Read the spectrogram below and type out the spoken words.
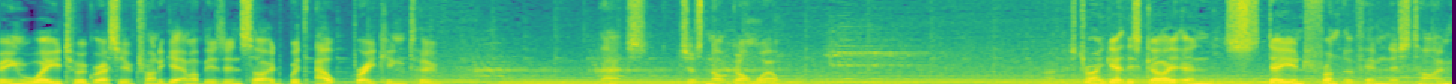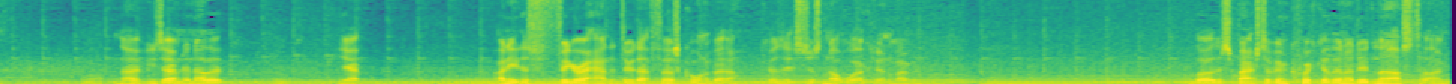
Being way too aggressive trying to get him up his inside without breaking too. That's just not gone well. Right, let's try and get this guy and stay in front of him this time. No, he's having another... Yep. I need to figure out how to do that first corner better, because it's just not working at the moment. Although I dispatched of him quicker than I did last time.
